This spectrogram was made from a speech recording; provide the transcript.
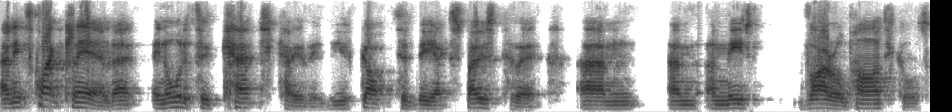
and it's quite clear that in order to catch COVID, you've got to be exposed to it, um, and and these viral particles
